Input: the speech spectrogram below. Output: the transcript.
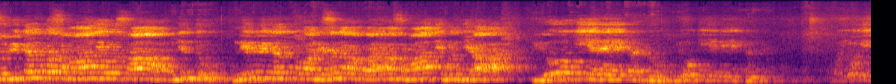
ಸುವಿಕಲ್ಪ ಸಮಾಧಿಯು ಸಾ ನಿಂತು ನಿರ್ವಿಕಲ್ಪವ ನಿಸನವ ಪರಮ ಸಮಾಧಿ ಹೊಂದಿಯ ಯೋಗಿಯರೇ ಕಂಡು ಯೋಗಿಯರೇ ಕಂಡು. ಒಬ್ಬ ಯೋಗಿ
